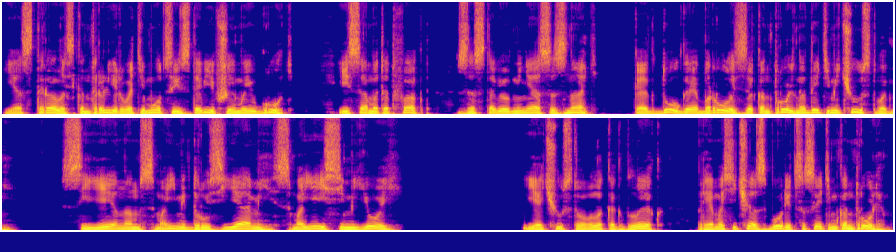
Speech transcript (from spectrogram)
Я старалась контролировать эмоции, сдавившие мою грудь, и сам этот факт заставил меня осознать, как долго я боролась за контроль над этими чувствами. С Йеном, с моими друзьями, с моей семьей. Я чувствовала, как Блэк прямо сейчас борется с этим контролем,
